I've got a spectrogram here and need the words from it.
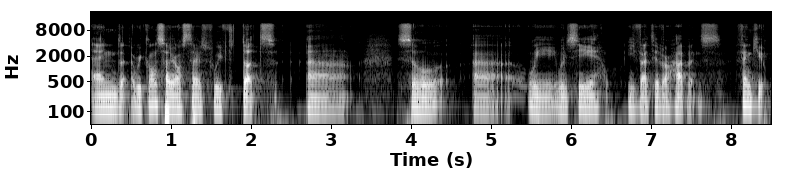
and reconcile ourselves with dot. Uh, so uh, we will see if that ever happens. Thank you.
